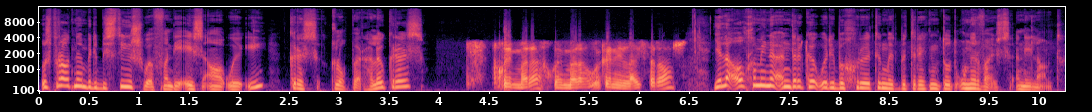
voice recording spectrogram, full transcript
Ons praat nou met die bestuurshoof van die SAOI, Chris Klopper. Hallo Chris. Goeiemôre, goeiemôre ook aan die luisteraars. Julle algemene indrukke oor die begroting met betrekking tot onderwys in die land.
